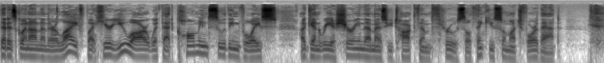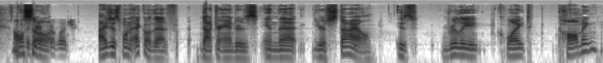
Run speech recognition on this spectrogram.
that is going on in their life. But here you are with that calming, soothing voice, again, reassuring them as you talk them through. So thank you so much for that. Also, I just want to echo that, Dr. Anders, in that your style is really quite calming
